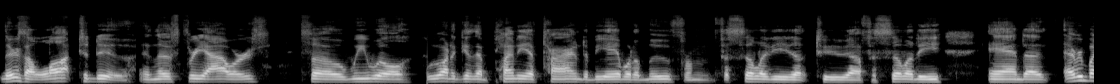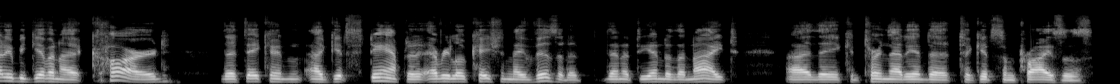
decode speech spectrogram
there's a lot to do in those 3 hours So we will we want to give them plenty of time to be able to move from facility to, to uh, facility, and uh, everybody will be given a card that they can uh, get stamped at every location they visited. Then at the end of the night, uh, they can turn that in to, get some prizes.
